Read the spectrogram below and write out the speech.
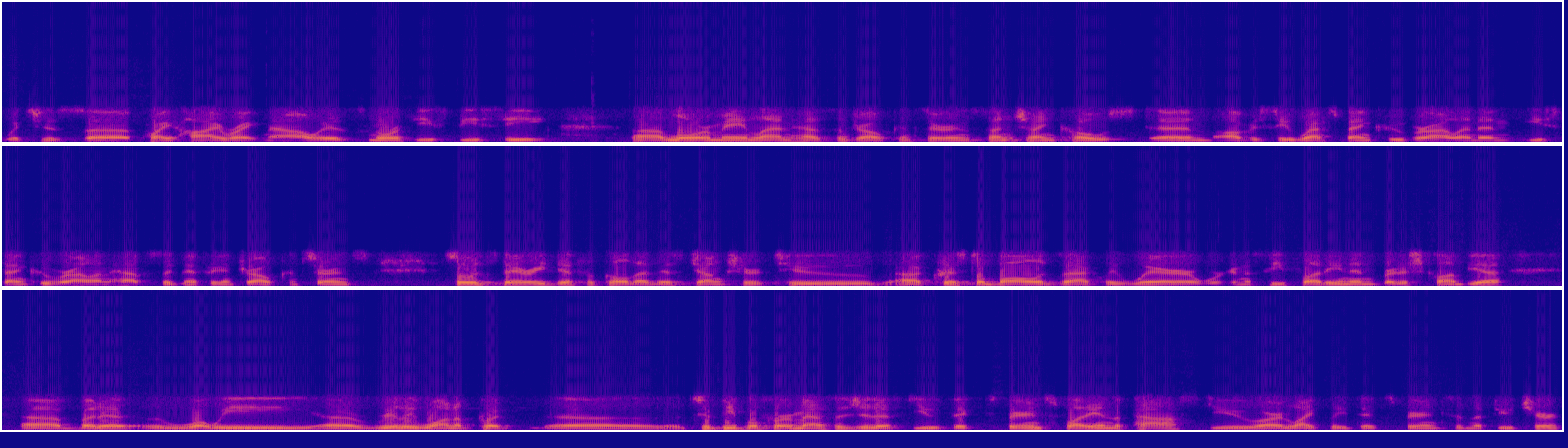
which is uh, quite high right now, is Northeast BC. Uh, Lower Mainland has some drought concerns. Sunshine Coast and obviously West Vancouver Island and East Vancouver Island have significant drought concerns. So it's very difficult at this juncture to uh, crystal ball exactly where we're going to see flooding in British Columbia. Uh, but uh, what we uh, really want to put uh, to people for a message is if you've experienced flooding in the past, you are likely to experience in the future.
